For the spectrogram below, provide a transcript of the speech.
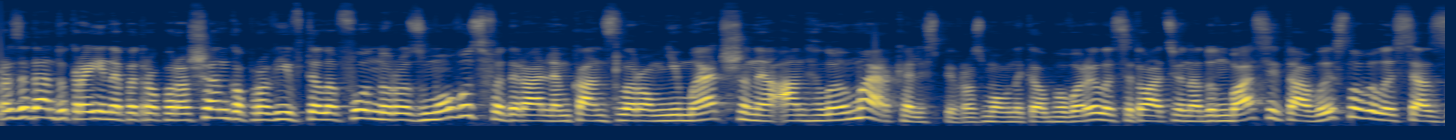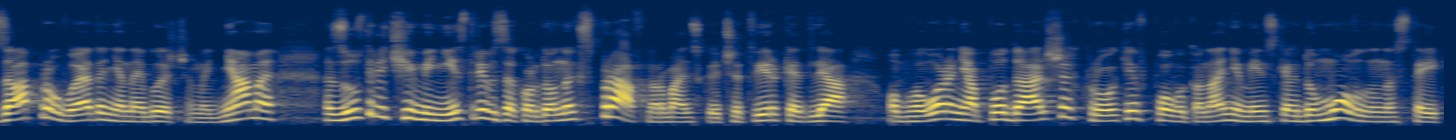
Президент України Петро Порошенко провів телефонну розмову з федеральним канцлером Німеччини Ангелою Меркель. Співрозмовники обговорили ситуацію на Донбасі та висловилися за проведення найближчими днями зустрічі міністрів закордонних справ нормандської четвірки для обговорення подальших кроків по виконанню мінських домовленостей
